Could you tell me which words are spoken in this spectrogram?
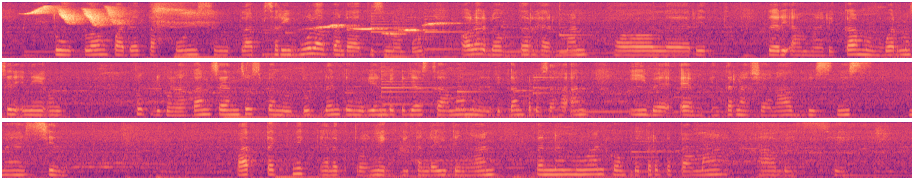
plong pada tahun 1890 oleh Dr. Herman Hollerith dari Amerika membuat mesin ini untuk digunakan sensus penduduk dan kemudian bekerja sama mendirikan perusahaan IBM International Business Machine. 4. Teknik elektronik ditandai dengan penemuan komputer pertama ABC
